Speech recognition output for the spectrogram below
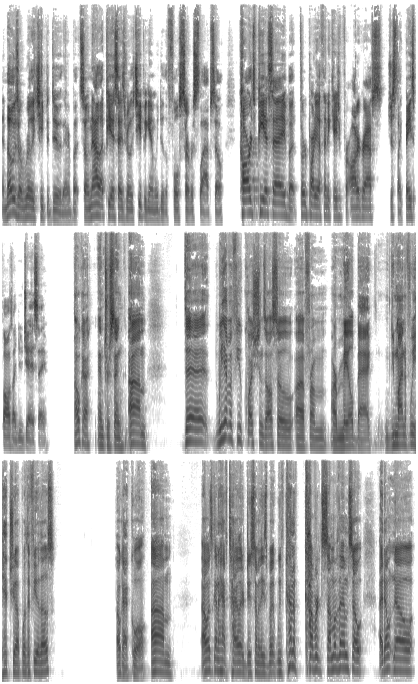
And those are really cheap to do there. But so now that PSA is really cheap again, we do the full service slab. So cards, PSA, but third party authentication for autographs, just like baseballs, I do JSA. Okay, interesting. Um, the we have a few questions also uh, from our mailbag. Do you mind if we hit you up with a few of those? Okay, cool. Um, I was going to have Tylor do some of these, but we've kind of covered some of them, so I don't know.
